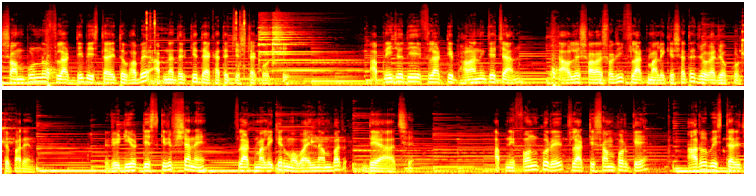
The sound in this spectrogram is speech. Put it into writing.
সম্পূর্ণ ফ্ল্যাটটি বিস্তারিতভাবে আপনাদেরকে দেখাতে চেষ্টা করছি। আপনি যদি এই ফ্ল্যাটটি ভাড়া নিতে চান তাহলে সরাসরি ফ্ল্যাট মালিকের সাথে যোগাযোগ করতে পারেন। ভিডিওর ডিসক্রিপশানে ফ্ল্যাট মালিকের মোবাইল নাম্বার দেয়া আছে। আপনি ফোন করে ফ্ল্যাটটি সম্পর্কে আরও বিস্তারিত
